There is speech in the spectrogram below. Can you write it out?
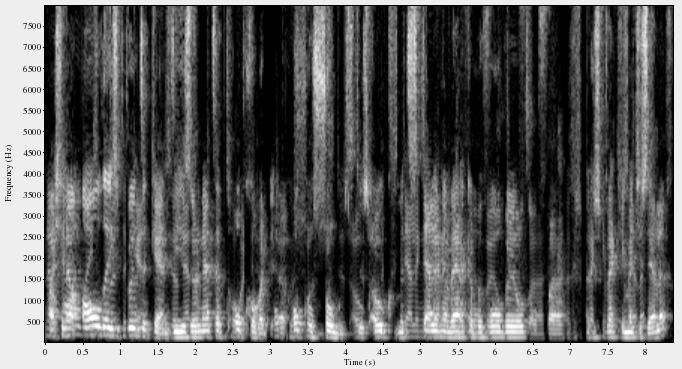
Als je nou al deze punten kent die je zo net hebt opgewa- eh, opgesomd, dus ook met stellingen werken bijvoorbeeld, of eh, een gesprekje met jezelf,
